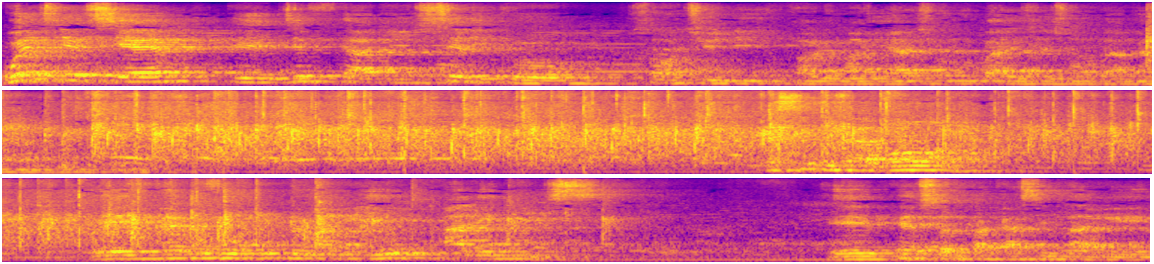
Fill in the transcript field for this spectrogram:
Wendy et Tiftani Selico sont unis par le mariage. On nous bat Jésus la. Ainsi, nous avons un nouveau couple marié à l'église. Et personne n'a qu'à séparer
